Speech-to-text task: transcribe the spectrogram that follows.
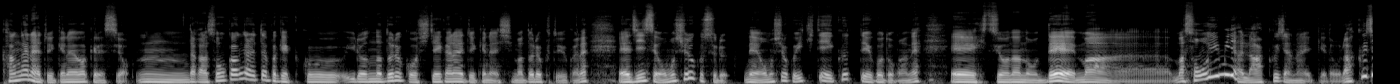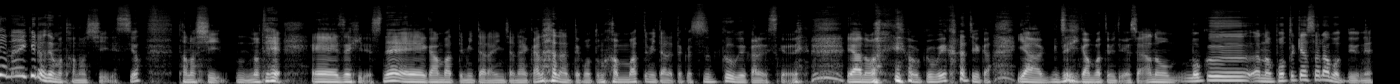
考えないといけないわけですよ。うん、だからそう考えるとやっぱ結局、いろんな努力をしていかないといけないし、まあ努力というかね、えー、人生面白いくする。ね、面白く生きていくっていうことがね、えー、必要なので、まあ、まあそういう意味では楽じゃないけど、楽じゃないけどでも楽しいですよ。楽しいので、えー、ぜひですね、えー、頑張ってみたらいいんじゃないかな、なんてことも頑張ってみたらって、すっごい上からですけどね。いや、あの、いや、僕上からというか、いや、ぜひ頑張ってみてください。あの、僕、あの、ポッドキャストラボっていうね、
